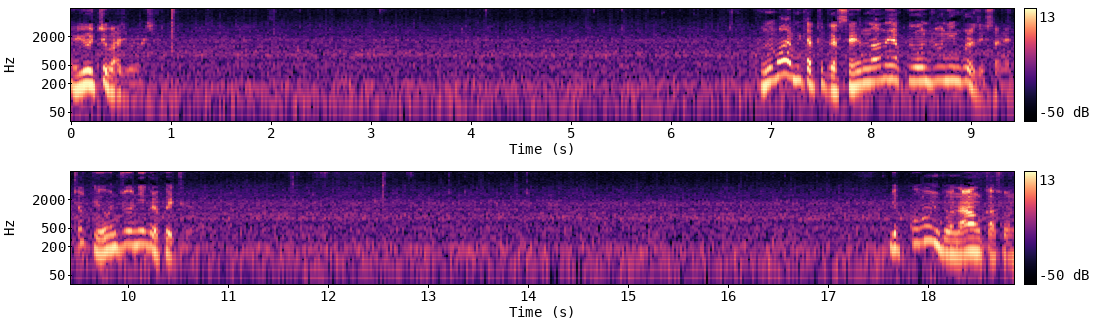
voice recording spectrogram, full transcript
たいな。YouTube 始めました。この前見た時は1740人ぐらいでしたね。ちょっと40人ぐらい増えてる。で、今度なんかその、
